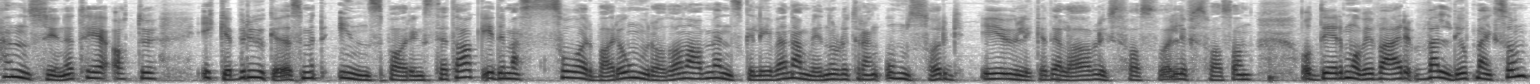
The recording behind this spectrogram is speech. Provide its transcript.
hensynet til at du ikke bruker det som et innsparingstiltak i de mest sårbare områdene av menneskelivet, nemlig når du trenger omsorg i ulike deler av livsfasene. Og Der må vi være veldig oppmerksom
